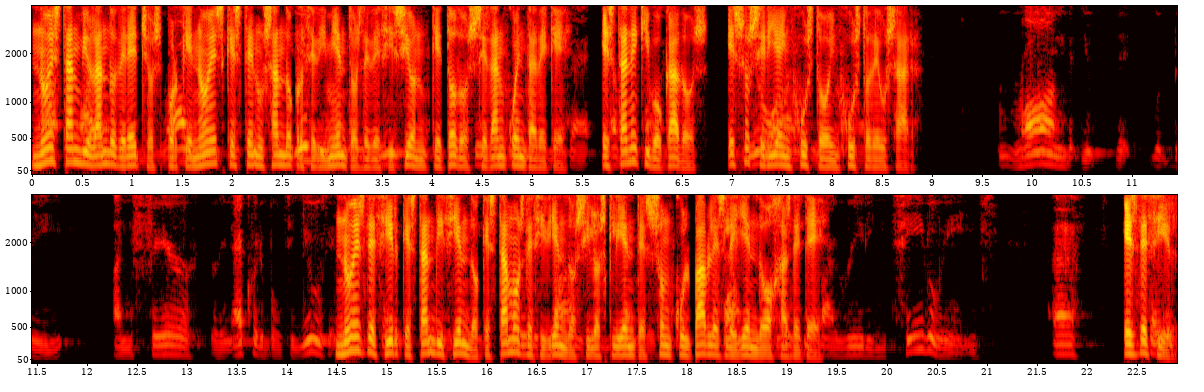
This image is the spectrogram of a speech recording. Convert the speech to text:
No están violando derechos porque no es que estén usando procedimientos de decisión que todos se dan cuenta de que están equivocados, eso sería injusto o injusto de usar. wrong that you, that would be unfair or inequitable to use. It No es decir que están diciendo que estamos decidiendo si los clientes son culpables leyendo hojas de té. Uh, Es decir,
